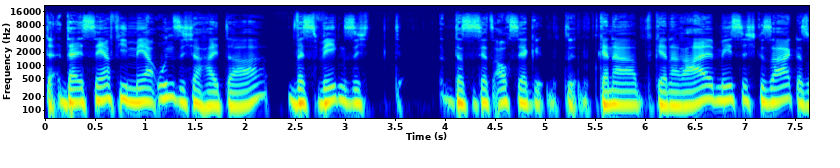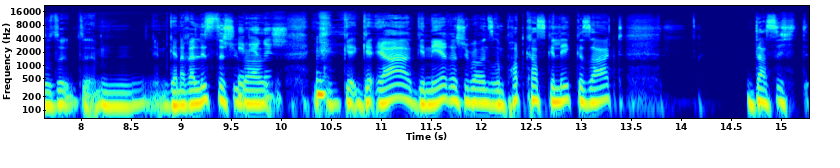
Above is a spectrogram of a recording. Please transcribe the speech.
da, da ist sehr viel mehr Unsicherheit da, weswegen sich das ist jetzt auch sehr ge- gener generalmäßig gesagt, also so, generalistisch Generisch. über ja, generisch über unseren Podcast gelegt gesagt, dass ich d-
